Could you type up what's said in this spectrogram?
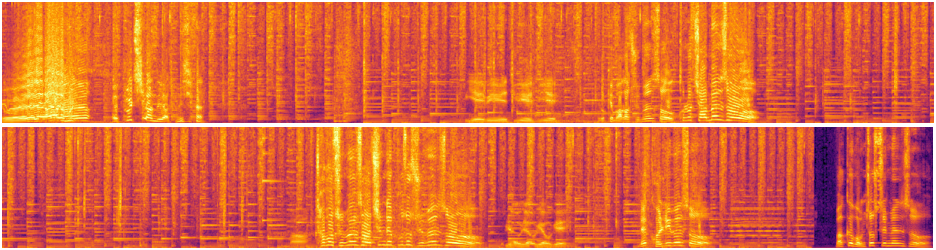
야야야야야야 뚫치면 안 돼요 잠시만 위에 위에 뒤에 뒤에 이렇게 막아주면서 클러치 하면서 나. 잡아주면서 침대 부숴주면서. 오케이 오케이 오케이 오케이. 렉 걸리면서. 마크 멈췄으면서.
